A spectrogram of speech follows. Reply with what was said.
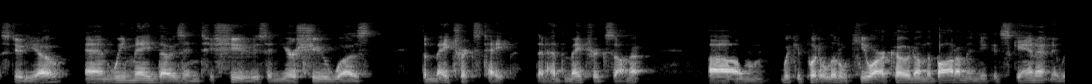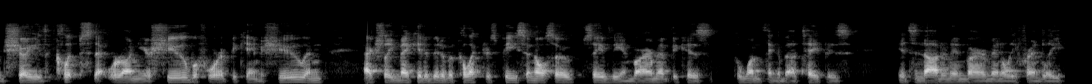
studio and we made those into shoes, and your shoe was the Matrix tape that had the Matrix on it, um, we could put a little QR code on the bottom and you could scan it and it would show you the clips that were on your shoe before it became a shoe and actually make it a bit of a collector's piece and also save the environment because the one thing about tape is it's not an environmentally friendly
